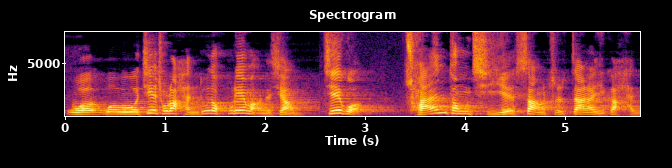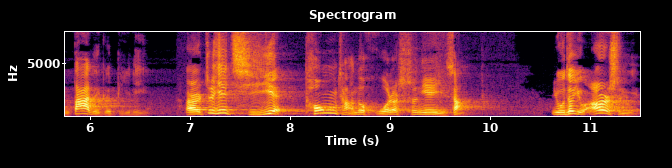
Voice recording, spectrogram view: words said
我我我接触了很多的互联网的项目，结果传统企业上市占了一个很大的一个比例。而这些企业通常都活了十年以上，有的有二十年。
